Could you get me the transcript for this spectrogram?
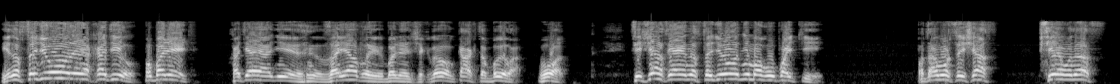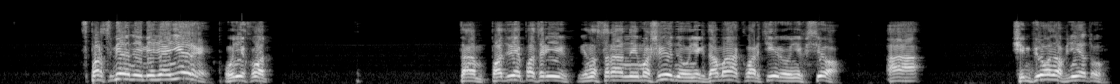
И на стадионы я ходил поболеть. Хотя я не заядлый болельщик, но как-то было. Вот. Сейчас я и на стадион не могу пойти. Потому что сейчас все у нас спортсмены-миллионеры, у них вот там по две, по три иностранные машины, у них дома, квартиры, у них все. А чемпионов нету.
